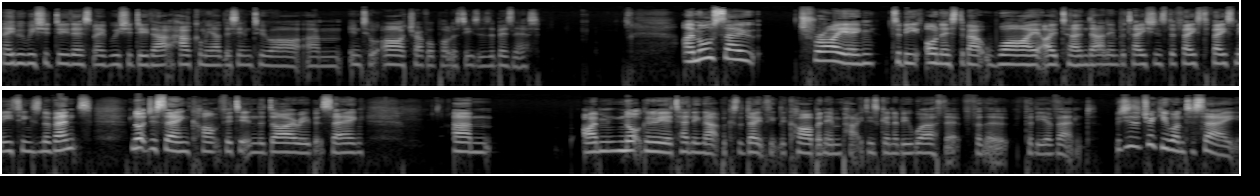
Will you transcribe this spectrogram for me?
Maybe we should do this maybe we should do that. How can we add this into our um, into our travel policies as a business? I'm also trying to be honest about why I turn down invitations to face to face meetings and events. Not just saying can't fit it in the diary, but saying um, I'm not going to be attending that because I don't think the carbon impact is going to be worth it for the for the event which is a tricky one to say.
